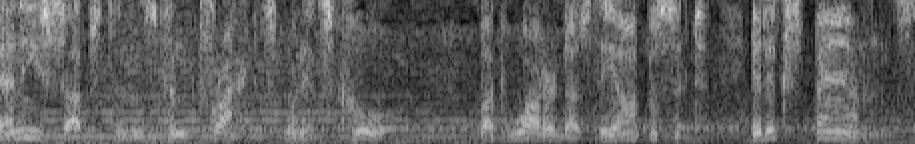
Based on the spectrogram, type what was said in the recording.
Any substance contracts when it's cooled, but water does the opposite. It expands.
